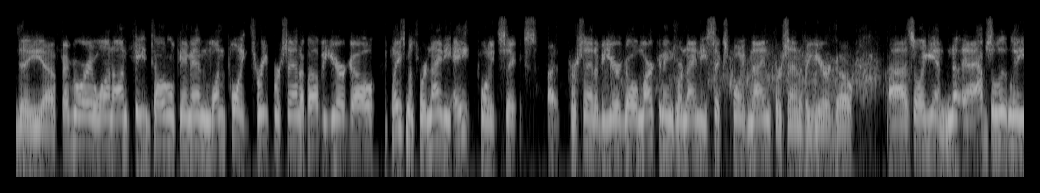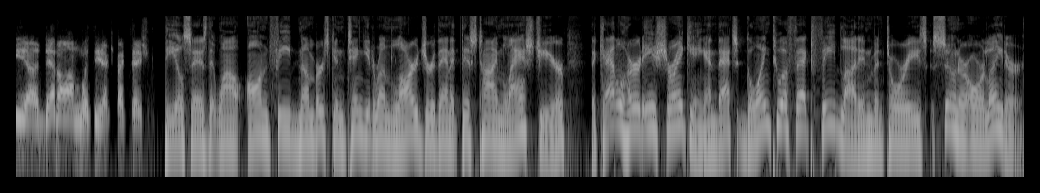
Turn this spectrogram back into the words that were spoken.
the uh, February 1 on feed total came in 1.3% above a year ago. Placements were 98.6% of a year ago. Marketings were 96.9% of a year ago. Uh, so again, absolutely uh, dead on with the expectation. Peel says that while on-feed numbers continue to run larger than at this time last year, the cattle herd is shrinking, and that's going to affect feedlot inventories sooner or later.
